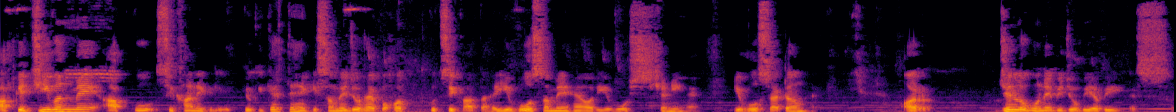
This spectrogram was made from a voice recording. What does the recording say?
आपके जीवन में आपको सिखाने के लिए। क्योंकि कहते हैं कि समय जो है बहुत कुछ सिखाता है। ये वो समय है और ये वो शनि है, ये वो सैटर्न है। और जिन लोगों ने भी जो भी अभी इस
